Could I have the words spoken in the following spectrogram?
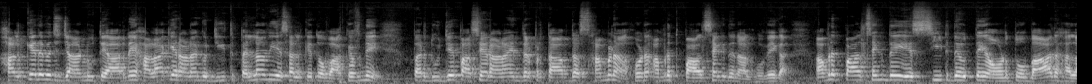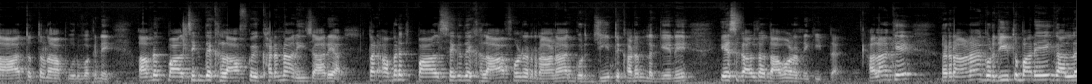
ਹਲਕੇ ਦੇ ਵਿੱਚ ਜਾਣ ਨੂੰ ਤਿਆਰ ਨੇ। ਹਾਲਾਂਕਿ ਰਾਣਾ ਗੁਰਜੀਤ ਪਹਿਲਾਂ ਵੀ ਇਸ ਹਲਕੇ ਤੋਂ ਵਾਕਿਫ ਨੇ, ਪਰ ਦੂਜੇ ਪਾਸੇ ਰਾਣਾ ਇੰਦਰ ਪ੍ਰਤਾਪ ਦਾ ਸਾਹਮਣਾ ਹੁਣ ਅਮਰਿਤਪਾਲ ਸਿੰਘ ਦੇ ਨਾਲ ਹੋਵੇਗਾ। ਅਮਰਿਤਪਾਲ ਸਿੰਘ ਦੇ ਇਸ ਸੀਟ ਦੇ ਉੱਤੇ ਆਉਣ ਤੋਂ ਬਾਅਦ ਹਾਲਾਤ ਤਣਾਅਪੂਰਵਕ ਨੇ। ਅਮਰਿਤਪਾਲ ਸਿੰਘ ਦੇ ਖਿਲਾਫ ਕੋਈ ਖੜਨਾ ਨਹੀਂ ਚਾਹ ਰਿਹਾ, ਪਰ ਅਮਰਿਤਪਾਲ ਸਿੰਘ ਦੇ ਖਿਲਾਫ ਹੁਣ ਰਾਣਾ ਗੁਰਜੀਤ ਖੜਨ ਲੱਗੇ ਨੇ। ਇਸ ਗੱਲ ਦਾ ਦਾਅਵਾ ਉਹਨਾਂ ਨੇ ਕੀਤਾ ਹਾਲਾਂਕਿ ਰਾਣਾ ਗੁਰਜੀਤ ਬਾਰੇ ਇਹ ਗੱਲ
